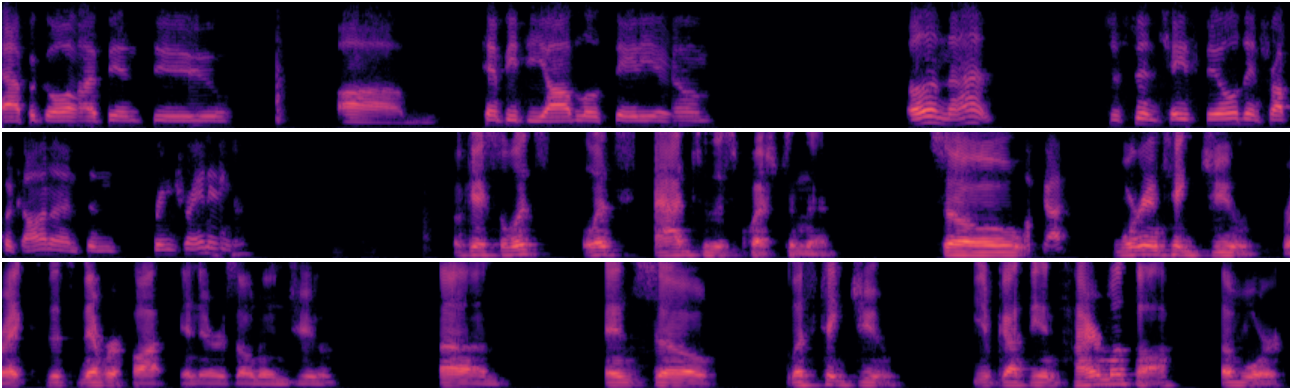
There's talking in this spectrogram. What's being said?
Papago I've been to, um, Tempe Diablo Stadium. Other than that, just in Chase Field and Tropicana and in spring training. Okay, so let's let's add to this question then. So okay. we're gonna take June, right? Because it's never hot in Arizona in June. Um, and so let's take June. You've got the entire month off of work,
